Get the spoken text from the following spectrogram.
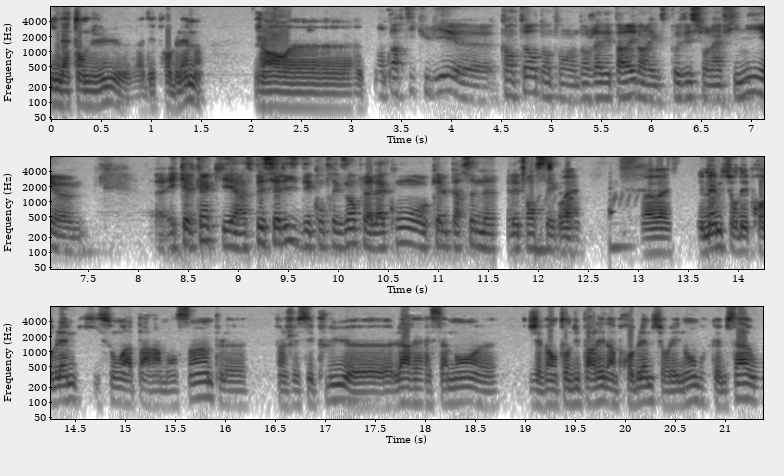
inattendus euh, à des problèmes. Genre, euh, En particulier, euh, Cantor, dont, on- dont j'avais parlé dans l'exposé sur l'infini, euh, euh, est quelqu'un qui est un spécialiste des contre-exemples à la con auxquels personne n'avait pensé. Quoi. Ouais. Ouais, ouais. Et même sur des problèmes qui sont apparemment simples. euh, Enfin, je sais plus. euh, là récemment, euh, j'avais entendu parler d'un problème sur les nombres comme ça où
